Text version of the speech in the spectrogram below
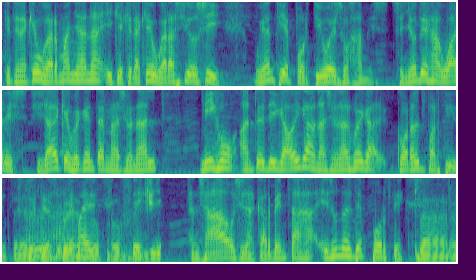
que tenía que jugar mañana y que quería que jugara sí o sí. Muy antideportivo eso, James. Señor de Jaguares, si sabe que juega internacional, mijo, antes diga, oiga, Nacional juega, corra el partido. Pero Estoy eso- de ese tema acuerdo, de, profe. de que lleguen cansados y sacar ventaja, eso no es deporte. Claro.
